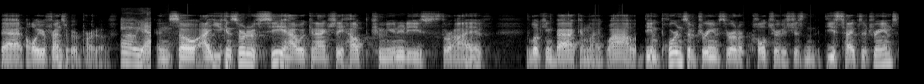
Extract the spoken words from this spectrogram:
that all your friends were a part of. Oh yeah. And so I, you can sort of see how it can actually help communities thrive. Looking back, I'm like, wow, the importance of dreams throughout our culture is just these types of dreams.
